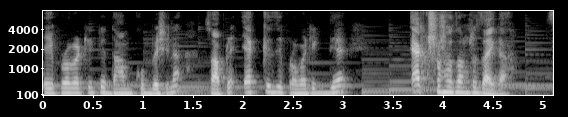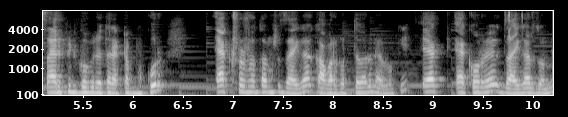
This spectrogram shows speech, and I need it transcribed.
এই প্রোবায়োটিকের দাম খুব বেশি না। তো আপনি এক কেজি প্রোবায়োটিক দিয়ে একশো শতাংশ জায়গা, চার ফিট গভীরতার একটা পুকুর, একশো শতাংশ জায়গা কভার করতে পারেন এবং কি এক একরের জায়গার জন্য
